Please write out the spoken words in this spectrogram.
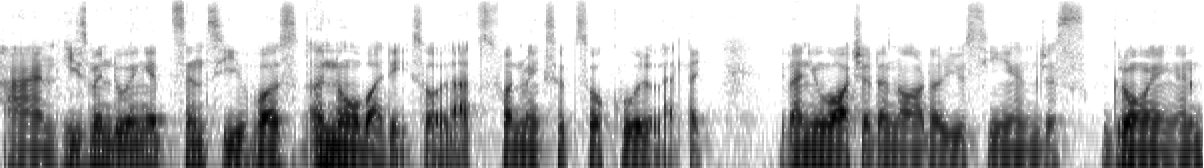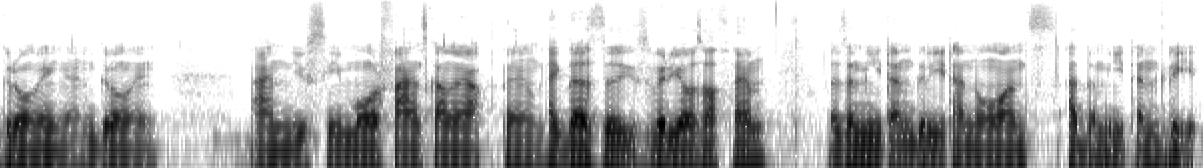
And he's been doing it since he was a nobody. So that's what makes it so cool that, like when you watch it in order you see him just growing and growing and growing. And you see more fans coming up to him. Like there's these videos of him. There's a meet and greet and no one's at the meet and greet.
